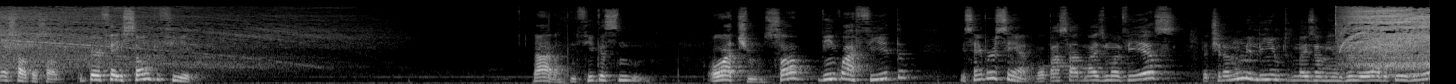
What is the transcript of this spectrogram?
Olha só, pessoal, que perfeição que fica. Cara, fica assim, ótimo. Só vim com a fita e 100%. Vou passar mais uma vez, tô tirando um milímetro mais ou menos de merda por via.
